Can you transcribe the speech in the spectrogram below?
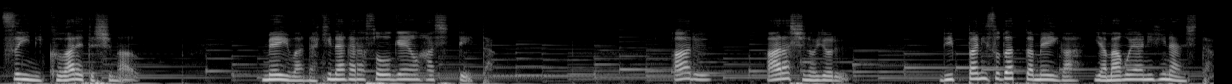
ついに食われてしまう。メイは泣きながら草原を走っていた。ある嵐の夜、立派に育ったメイが山小屋に避難した。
